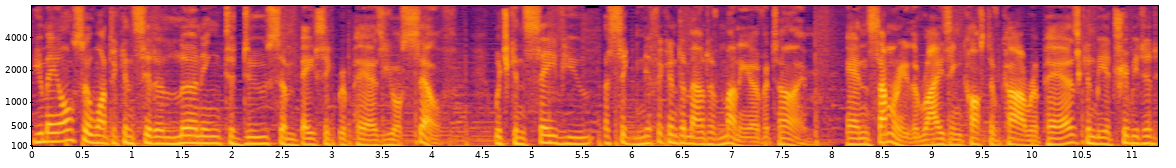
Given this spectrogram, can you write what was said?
You may also want to consider learning to do some basic repairs yourself which can save you a significant amount of money over time. In summary, the rising cost of car repairs can be attributed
